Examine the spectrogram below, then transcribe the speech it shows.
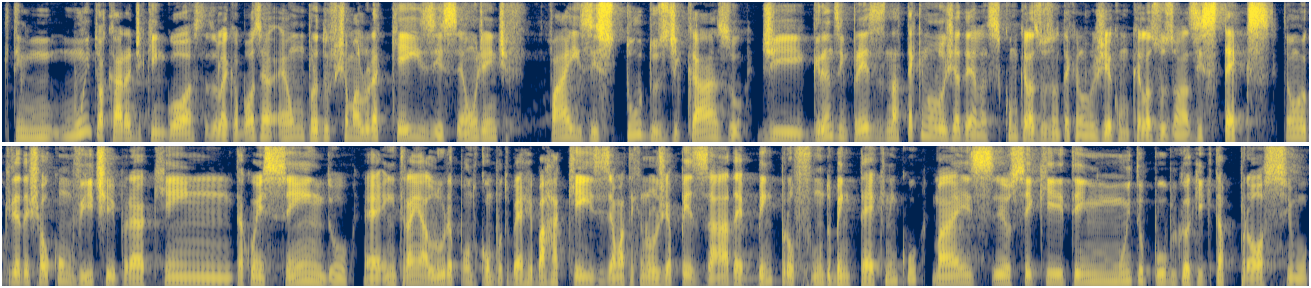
que tem muito a cara de quem gosta do Like a Boss é, é um produto que chama Lura Cases, é onde a gente faz estudos de caso de grandes empresas na tecnologia delas, como que elas usam tecnologia, como que elas usam as stacks. Então eu queria deixar o convite para quem está conhecendo é, entrar em alura.com.br/cases. É uma tecnologia pesada, é bem profundo, bem técnico, mas eu sei que tem muito público aqui que está próximo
